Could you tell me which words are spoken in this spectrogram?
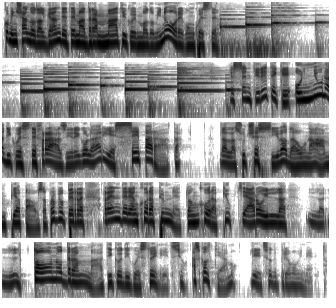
cominciando dal grande tema drammatico in modo minore con queste e sentirete che ognuna di queste frasi regolari è separata dalla successiva da una ampia pausa, proprio per rendere ancora più netto, ancora più chiaro il, il, il tono drammatico di questo inizio. Ascoltiamo l'inizio del primo movimento.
